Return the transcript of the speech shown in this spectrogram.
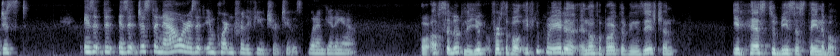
just is it the, is it just the now or is it important for the future too is what i'm getting at? Oh absolutely. You first of all if you create a, a non-for-profit organization it has to be sustainable.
